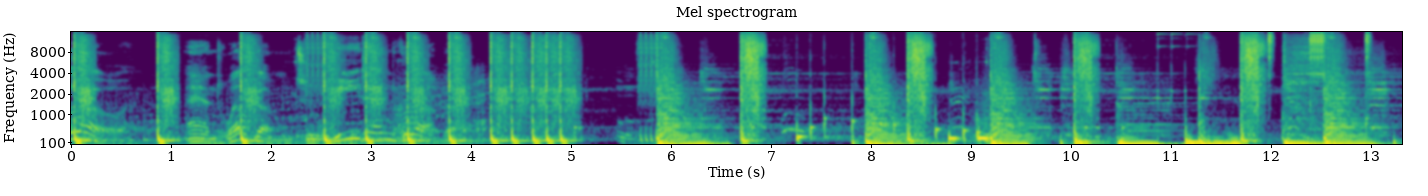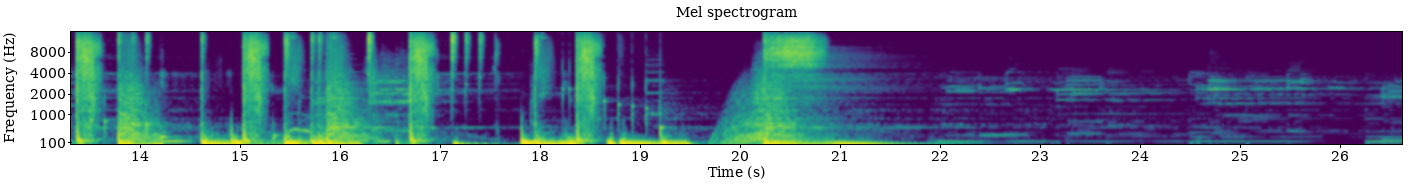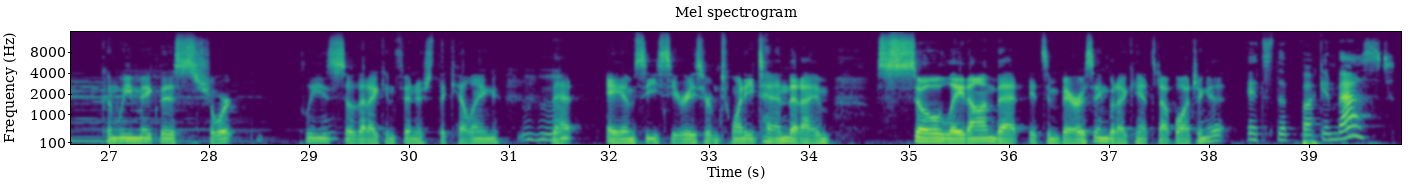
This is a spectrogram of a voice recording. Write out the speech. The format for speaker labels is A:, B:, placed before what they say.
A: Hello, and welcome to Weed and Grub.
B: Can we make this short, please, mm-hmm. so that I can finish the killing? Mm-hmm. That AMC series from 2010 that I'm so late on that it's embarrassing, but I can't stop watching it.
C: It's the fucking best.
